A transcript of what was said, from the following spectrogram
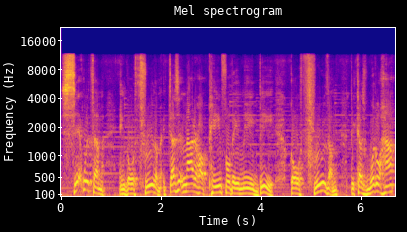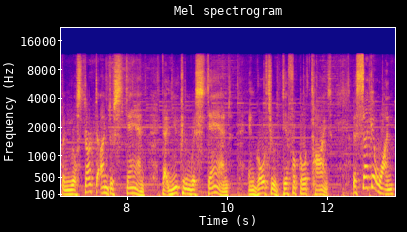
Sit with them and go through them. It doesn't matter how painful they may be. Go through them because what will happen, you'll start to understand that you can withstand and go through difficult times. The second one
